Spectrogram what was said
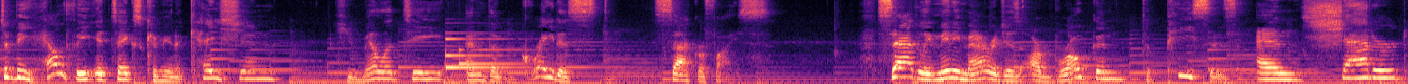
To be healthy, it takes communication, humility, and the greatest sacrifice. Sadly, many marriages are broken to pieces and shattered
